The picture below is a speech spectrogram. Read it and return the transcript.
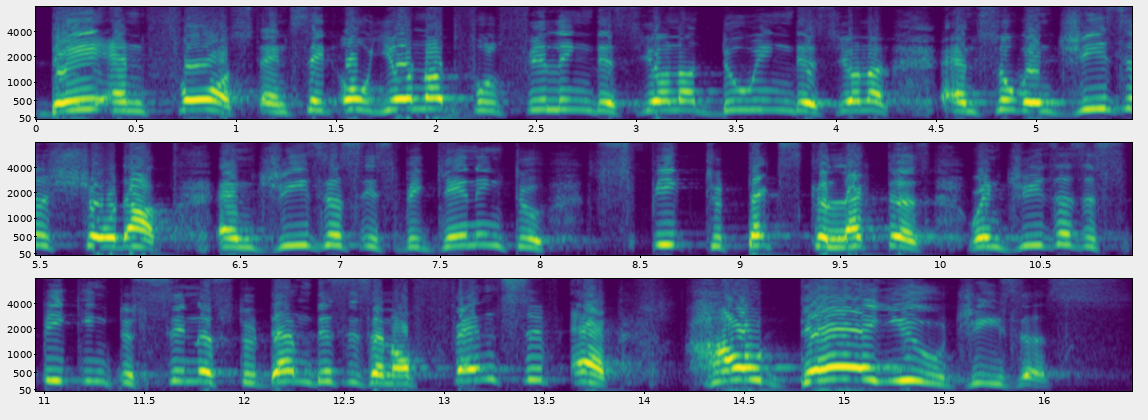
They enforced and said, Oh, you're not fulfilling this, you're not doing this, you're not. And so when Jesus showed up and Jesus is beginning to speak to tax collectors, when Jesus is speaking to sinners, to them, this is an offensive act. How dare you, Jesus?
